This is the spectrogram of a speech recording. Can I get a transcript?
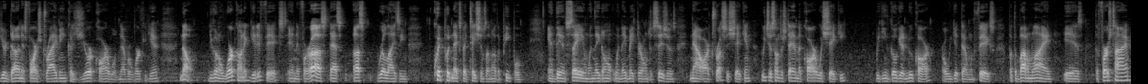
you're done as far as driving because your car will never work again. No, you're going to work on it, get it fixed. And for us, that's us realizing, quit putting expectations on other people and then saying when they don't, when they make their own decisions, now our trust is shaken. We just understand the car was shaky. We can go get a new car or we get that one fixed. But the bottom line is the first time,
